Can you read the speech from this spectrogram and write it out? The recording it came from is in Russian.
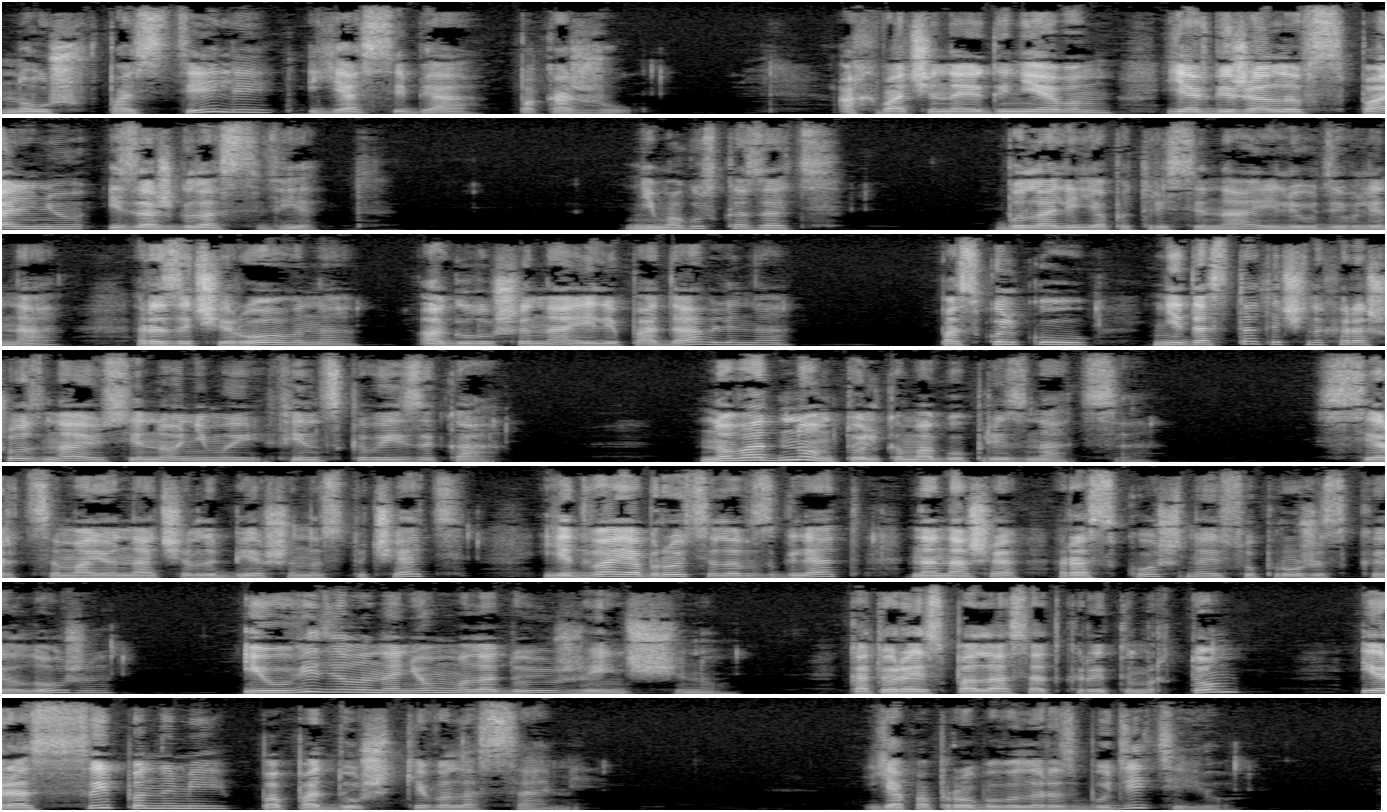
но уж в постели я себя покажу. Охваченная гневом, я вбежала в спальню и зажгла свет. Не могу сказать, была ли я потрясена или удивлена, разочарована, оглушена или подавлена, поскольку недостаточно хорошо знаю синонимы финского языка. Но в одном только могу признаться. Сердце мое начало бешено стучать, едва я бросила взгляд на наше роскошное супружеское ложе и увидела на нем молодую женщину, которая спала с открытым ртом и рассыпанными по подушке волосами. Я попробовала разбудить ее,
